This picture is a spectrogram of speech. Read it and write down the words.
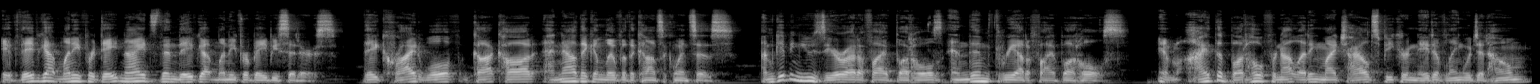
If they've got money for date nights, then they've got money for babysitters. They cried wolf, got caught, and now they can live with the consequences. I'm giving you 0 out of 5 buttholes and them 3 out of 5 buttholes. Am I the butthole for not letting my child speak her native language at home?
